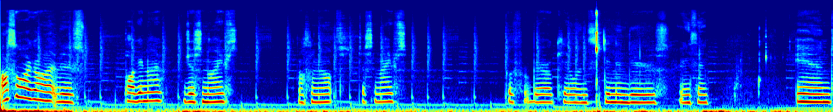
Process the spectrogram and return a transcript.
Also, I got this pocket knife. Just knives. Nothing else. Just knives good for barrel killing, skinning deers, anything. And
